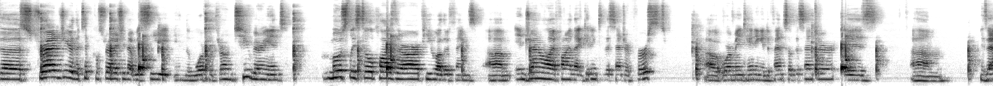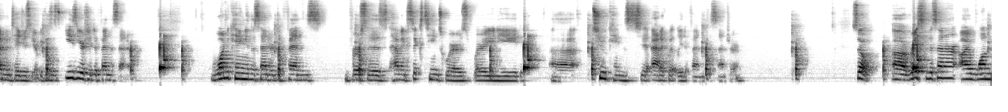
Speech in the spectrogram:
the strategy or the typical strategy that we see in the War for Throne 2 variant mostly still applies. There are a few other things. Um, in general, I find that getting to the center first uh, or maintaining a defense of the center is um, is advantageous here because it's easier to defend the center. One king in the center defends versus having 16 squares where you need uh, two kings to adequately defend the center. So, uh, race to the center, I won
